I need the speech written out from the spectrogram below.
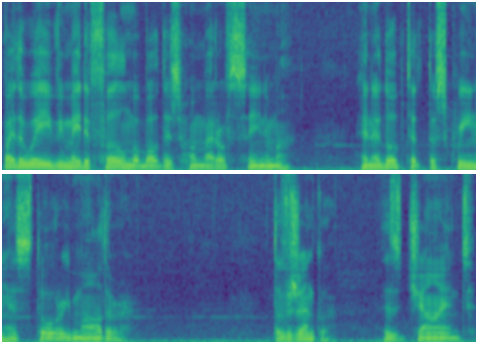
By the way, we made a film about this Homer of cinema and adopted to screen his story Mother. Dovzhenko is giant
